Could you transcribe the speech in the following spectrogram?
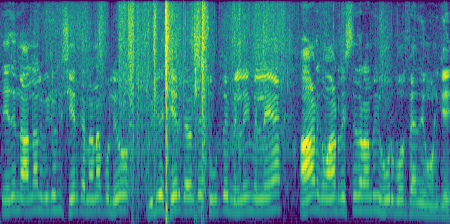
ਤੇ ਇਹਦੇ ਨਾਲ ਨਾਲ ਵੀਡੀਓ ਨੂੰ ਸ਼ੇਅਰ ਕਰਨਾ ਨਾ ਭੁੱਲਿਓ। ਵੀਡੀਓ ਸ਼ੇਅਰ ਕਰਨ ਤੇ ਸੂਟ ਤੇ ਮਿਲਣੇ ਹੀ ਮਿਲਣੇ ਆ। ਆਂਢ ਗੁਆਂਢ ਰਿਸ਼ਤੇਦਾਰਾਂ ਦੇ ਵੀ ਹੋਰ ਬਹੁਤ ਫਾਇਦੇ ਹੋਣਗੇ।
